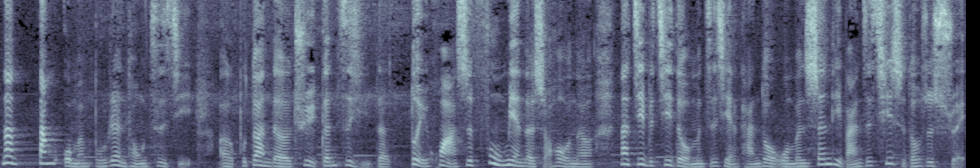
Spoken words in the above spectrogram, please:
那当我们不认同自己，呃，不断的去跟自己的对话是负面的时候呢，那记不记得我们之前谈到，我们身体百分之七十都是水，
